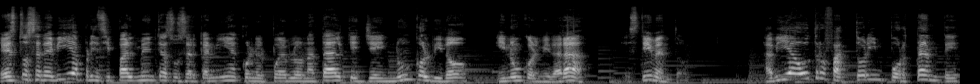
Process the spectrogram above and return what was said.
Esto se debía principalmente a su cercanía con el pueblo natal que Jane nunca olvidó y nunca olvidará, Steventon. Había otro factor importante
